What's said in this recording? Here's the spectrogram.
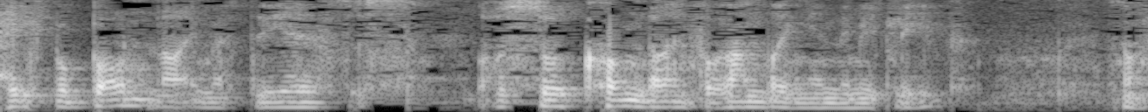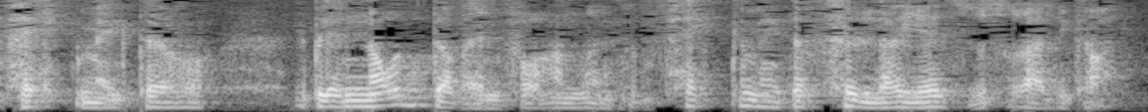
helt på bånn når jeg møtte Jesus. Og så kom det en forandring inn i mitt liv som fikk meg til å Jeg ble nådd av en forandring som fikk meg til å følge Jesus radikalt.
